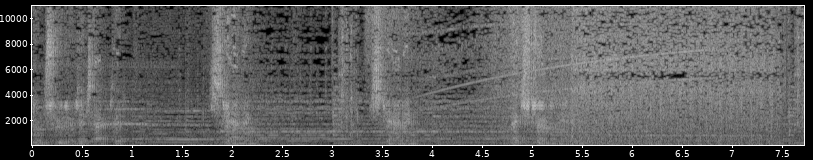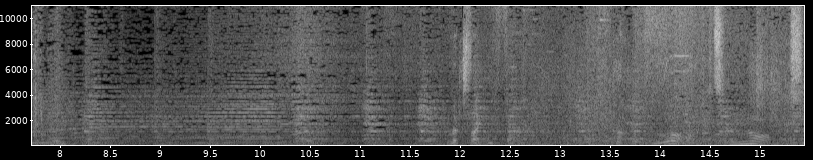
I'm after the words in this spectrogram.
Intruder detected. Scanning. Scanning. Exterminating. Looks like we found it. Oh, Lord, it's enormous.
